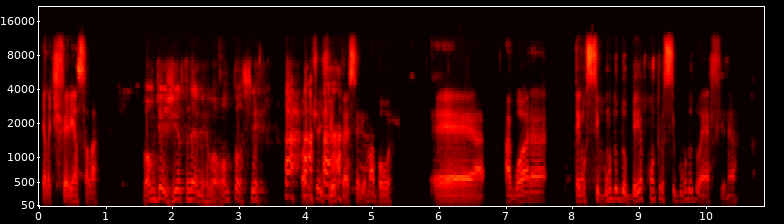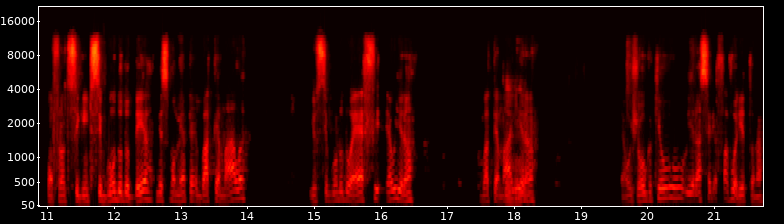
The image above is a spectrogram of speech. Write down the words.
aquela diferença lá. Vamos de Egito, né, meu irmão? Vamos torcer. Vamos de Egito, é, seria uma boa. É, agora tem o segundo do B contra o segundo do F, né? Confronto seguinte, segundo do B, nesse momento é Guatemala, e o segundo do F é o Irã. Guatemala uhum. e Irã. É um jogo que o Irã seria favorito, né?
